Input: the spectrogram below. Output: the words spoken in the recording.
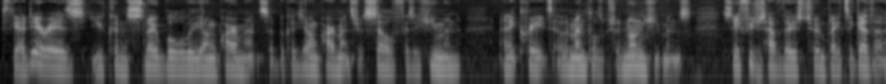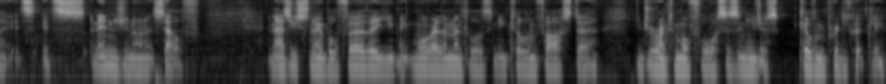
So the idea is you can snowball with Young Pyromancer because Young Pyromancer itself is a human and it creates elementals which are non-humans. So if you just have those two in play together, it's it's an engine on itself. And as you snowball further, you make more elementals and you kill them faster. You draw into more forces and you just kill them pretty quickly.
